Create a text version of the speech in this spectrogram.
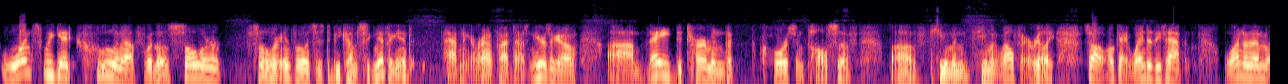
once we get cool enough for those solar solar influences to become significant, happening around 5,000 years ago, um, they determine the course and pulse of of human human welfare, really. So, okay, when did these happen? One of them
